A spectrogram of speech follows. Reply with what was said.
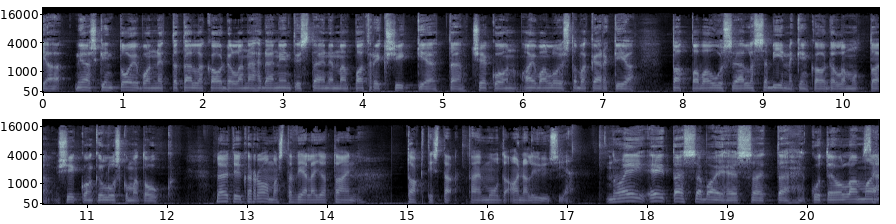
Ja myöskin toivon, että tällä kaudella nähdään entistä enemmän Patrick Schickia, että Tseko on aivan loistava kärki ja tappava UCLssä viimekin kaudella, mutta Schick on kyllä uskomaton. Löytyykö Roomasta vielä jotain taktista tai muuta analyysiä? No ei, ei tässä vaiheessa, että kuten ollaan mainittu,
